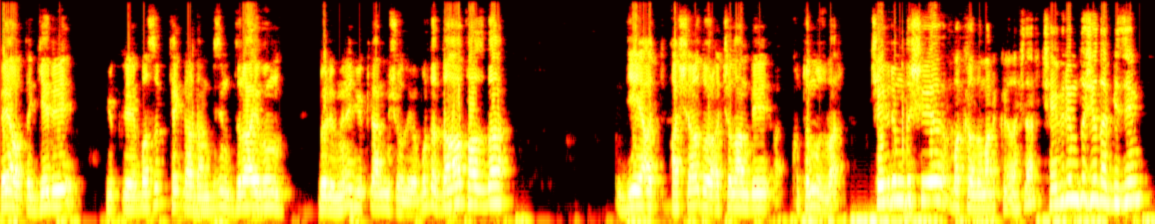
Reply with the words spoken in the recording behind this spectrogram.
Veyahut da geri yükleye basıp tekrardan bizim drive'ın bölümüne yüklenmiş oluyor. Burada daha fazla diye aşağı doğru açılan bir kutumuz var. Çevrim dışıya bakalım arkadaşlar. Çevrim dışı da bizim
